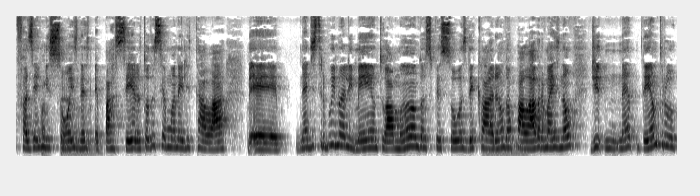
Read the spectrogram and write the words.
fazer parceira, missões, né? é parceira, toda semana ele tá lá é, né, distribuindo alimento, amando as pessoas, declarando a uhum. palavra, mas não de, né, dentro,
